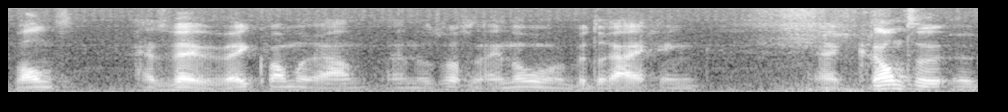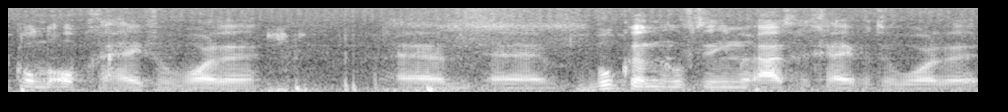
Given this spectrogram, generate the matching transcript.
Want het WWW kwam eraan en dat was een enorme bedreiging. Eh, kranten konden opgeheven worden, eh, boeken hoefden niet meer uitgegeven te worden,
